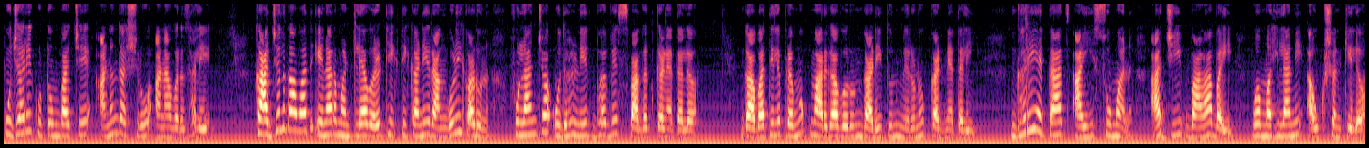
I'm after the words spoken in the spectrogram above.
पुजारी कुटुंबाचे आनंदाश्रू अनावर झाले. काजल गावात येणार म्हटल्यावर ठिकठिकाणी रांगोळी काढून फुलांच्या उधळणीत भव्य स्वागत करण्यात आलं. गावातील प्रमुख मार्गावरून गाडीतून मिरवणूक काढण्यात आली. घरी येताच आई सुमन आजी बाळाबाई व महिलांनी औक्षण केलं.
